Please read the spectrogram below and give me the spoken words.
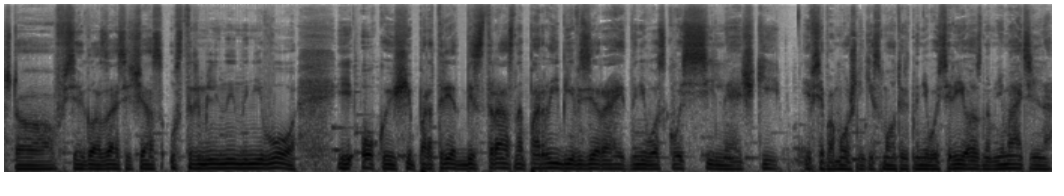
что все глаза сейчас устремлены на него, и окающий портрет бесстрастно по рыбье взирает на него сквозь сильные очки, и все помощники смотрят на него серьезно, внимательно.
